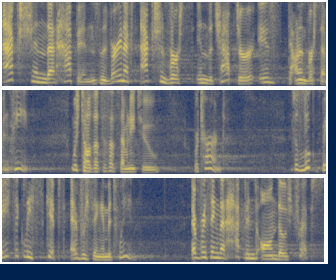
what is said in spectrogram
action that happens, the very next action verse in the chapter is down in verse 17, which tells us that 72 returned. So Luke basically skips everything in between, everything that happened on those trips.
